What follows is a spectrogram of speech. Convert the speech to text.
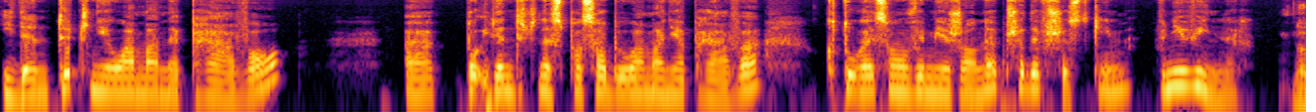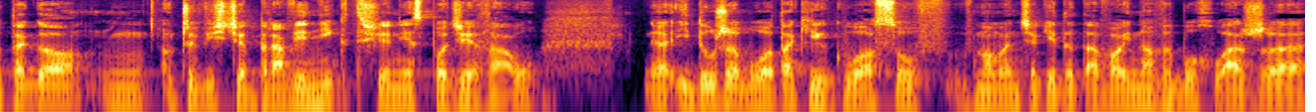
identycznie łamane prawo, po identyczne sposoby łamania prawa, które są wymierzone przede wszystkim w niewinnych. No tego mm, oczywiście prawie nikt się nie spodziewał. I dużo było takich głosów w momencie, kiedy ta wojna wybuchła, że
